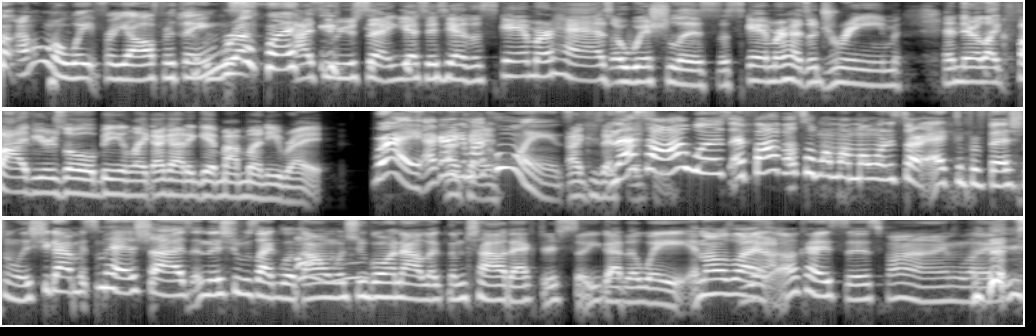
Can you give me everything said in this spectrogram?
I don't want to wait for y'all for things. Right. Like- I see what you're saying. Yes, yes, yes. A scammer has a wish list. A scammer has a dream, and they're like five years old, being like, "I got to get my money right." Right, I gotta get my coins. I- and 'cause that's that's- how I was. At five, I told my mom I want to start acting professionally. She got me some headshots, and then she was like, Look, I don't want you going out like them child actors, so you gotta wait. And I was like, Yeah. Okay, sis, fine. Like,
